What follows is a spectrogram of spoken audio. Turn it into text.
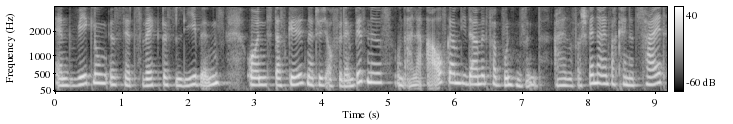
Entwicklung ist der Zweck des Lebens und das gilt natürlich auch für dein Business und alle Aufgaben, die damit verbunden sind. Also verschwende einfach keine Zeit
